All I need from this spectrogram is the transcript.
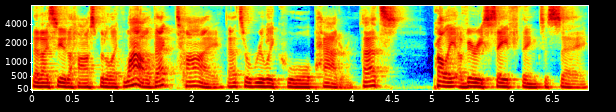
that I see at a hospital, like, wow, that tie, that's a really cool pattern. That's probably a very safe thing to say.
